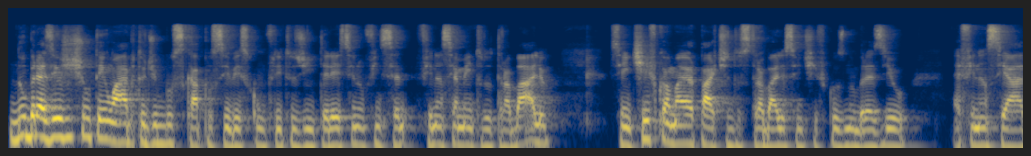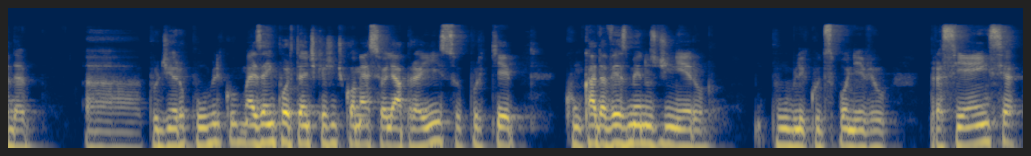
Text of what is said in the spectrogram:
no Brasil, a gente não tem o hábito de buscar possíveis conflitos de interesse no financiamento do trabalho científico. A maior parte dos trabalhos científicos no Brasil é financiada uh, por dinheiro público, mas é importante que a gente comece a olhar para isso, porque com cada vez menos dinheiro público disponível para a ciência,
